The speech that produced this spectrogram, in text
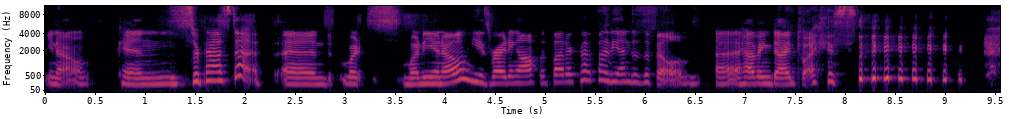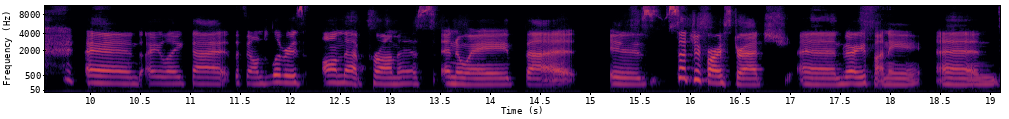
you know can surpass death. And what what do you know? He's riding off with buttercup by the end of the film uh, having died twice. And i like that the film delivers on that promise in a way that is such a far stretch and very funny. And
